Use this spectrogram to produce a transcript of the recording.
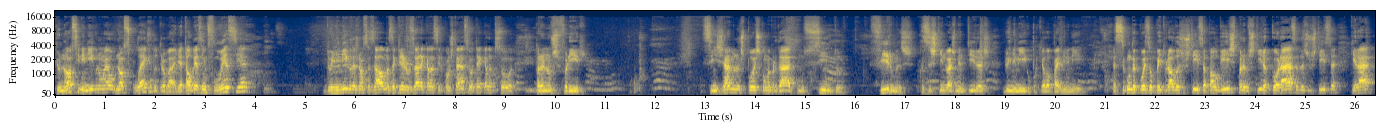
que o nosso inimigo não é o nosso colega do trabalho. É talvez a influência do inimigo das nossas almas a querer usar aquela circunstância ou até aquela pessoa para nos ferir. Sinjamos-nos, pois, com a verdade como cinto, firmes, resistindo às mentiras do inimigo, porque ele é o pai do inimigo. A segunda coisa, o peitoral da justiça. Paulo diz para vestir a coraça da justiça que irá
